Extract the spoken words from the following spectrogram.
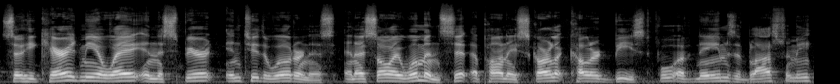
So he carried me away in the spirit into the wilderness, and I saw a woman sit upon a scarlet colored beast, full of names of blasphemy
